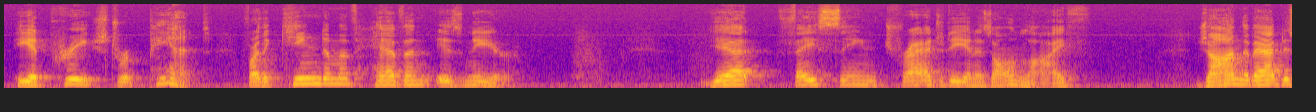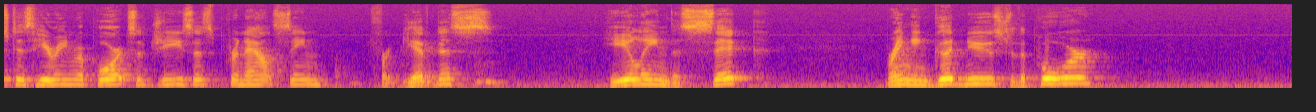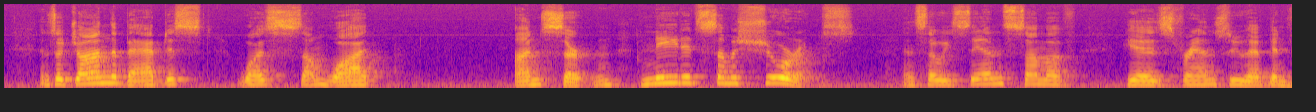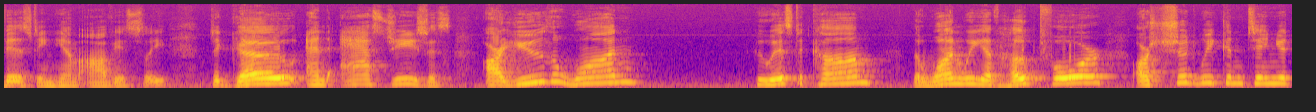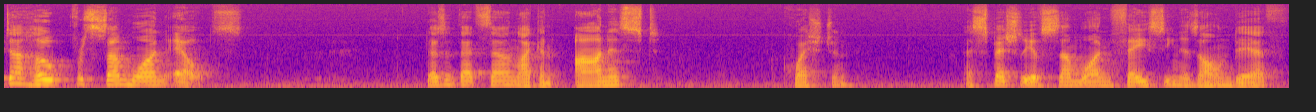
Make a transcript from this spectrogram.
he had preached, Repent, for the kingdom of heaven is near. Yet, facing tragedy in his own life, John the Baptist is hearing reports of Jesus pronouncing forgiveness, healing the sick, bringing good news to the poor. And so John the Baptist was somewhat uncertain, needed some assurance. And so he sends some of his friends who have been visiting him, obviously, to go and ask Jesus, Are you the one who is to come, the one we have hoped for, or should we continue to hope for someone else? Doesn't that sound like an honest question? Especially of someone facing his own death?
